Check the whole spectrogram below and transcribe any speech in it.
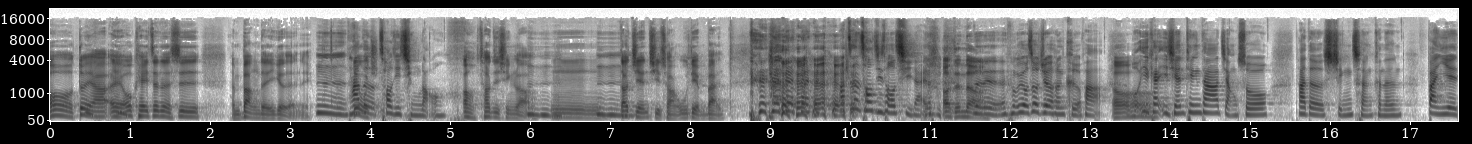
哦，对啊，哎，OK 真的是。很棒的一个人哎，嗯，他的超级勤劳。哦，超级勤劳，嗯嗯嗯嗯，到几点起床？五点半，他 真的超级早起来的。哦，真的，对对，我有时候觉得很可怕。哦。我一开以前听他讲说，他的行程可能半夜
